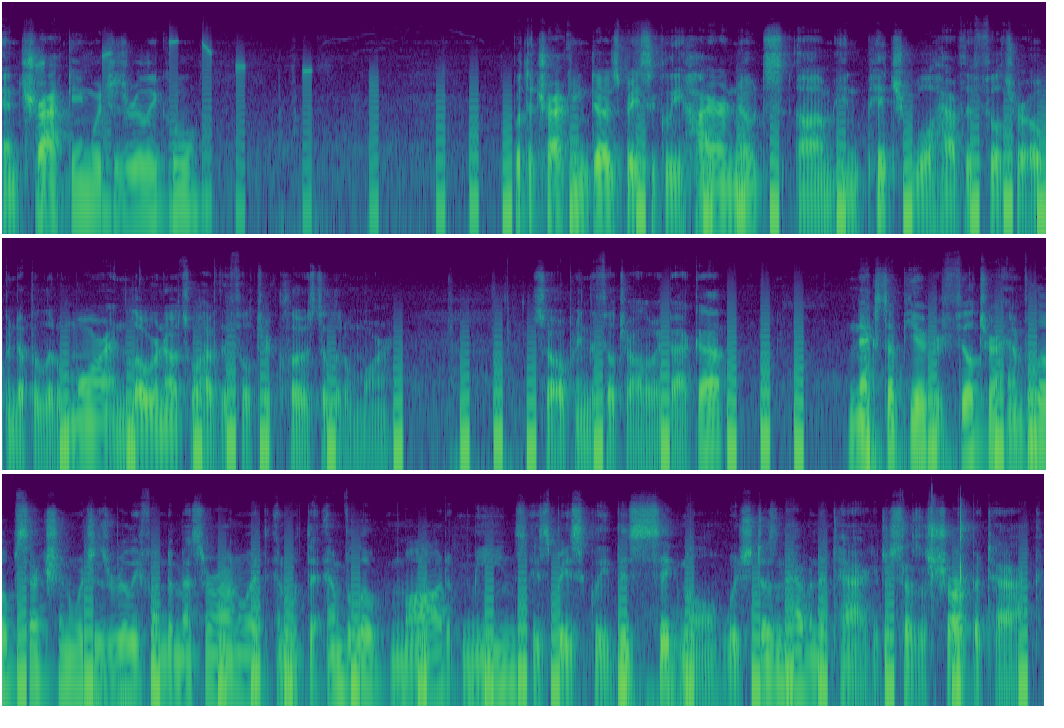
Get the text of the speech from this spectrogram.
And tracking which is really cool. What the tracking does, basically higher notes um, in pitch will have the filter opened up a little more and lower notes will have the filter closed a little more. So opening the filter all the way back up. Next up you have your filter envelope section which is really fun to mess around with and what the envelope mod means is basically this signal which doesn't have an attack, it just has a sharp attack.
